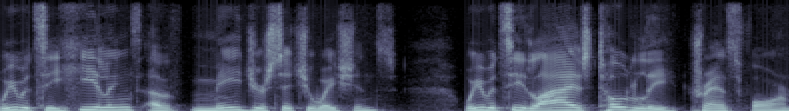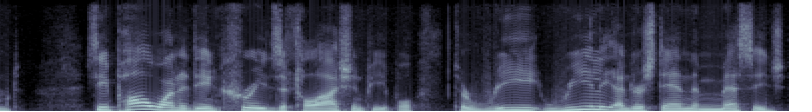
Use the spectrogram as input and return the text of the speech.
We would see healings of major situations we would see lives totally transformed. See, Paul wanted to encourage the Colossian people to re- really understand the message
